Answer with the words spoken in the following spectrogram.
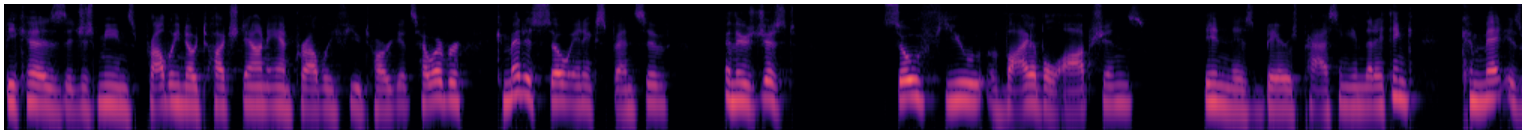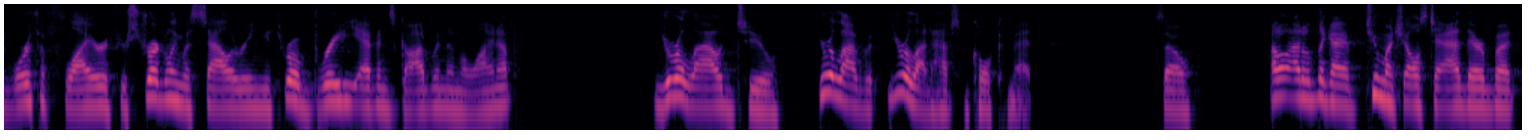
because it just means probably no touchdown and probably few targets. However, Kmet is so inexpensive And there's just so few viable options in this Bears passing game that I think Kmet is worth a flyer. If you're struggling with salary and you throw Brady Evans Godwin in a lineup, you're allowed to you're allowed with, you're allowed to have some Cole Kmet. So I don't I don't think I have too much else to add there, but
